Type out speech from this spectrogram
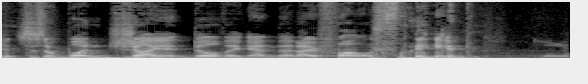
It's just a one giant building, and then I fall asleep. Lord.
